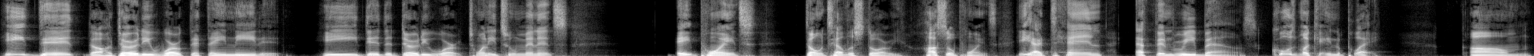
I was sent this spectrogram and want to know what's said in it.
he did the dirty work that they needed. He did the dirty work. 22 minutes, eight points. Don't tell the story. Hustle points. He had 10 effing rebounds. Kuzma came to play. Um,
